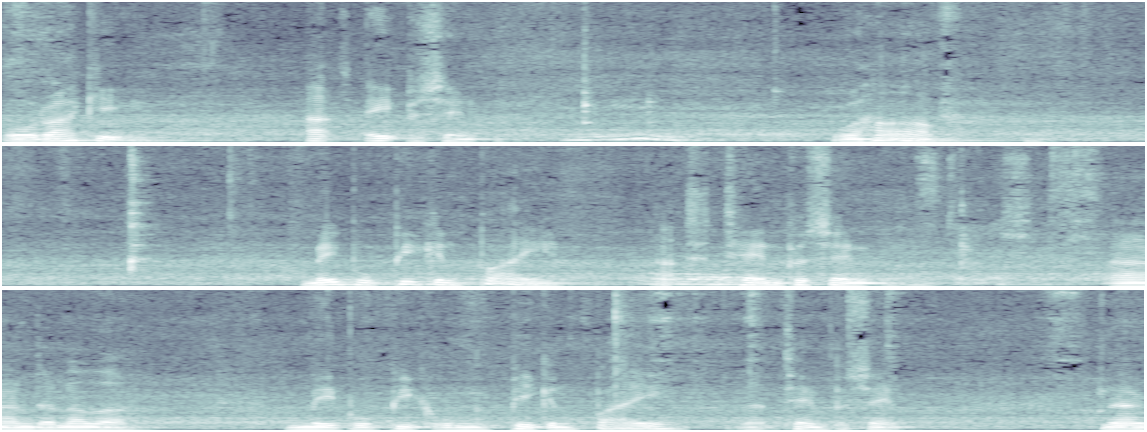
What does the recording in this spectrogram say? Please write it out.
Oraki at 8%. We have Maple Pecan Pie at 10% and another maple pecan pecan pie at 10%. Now,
